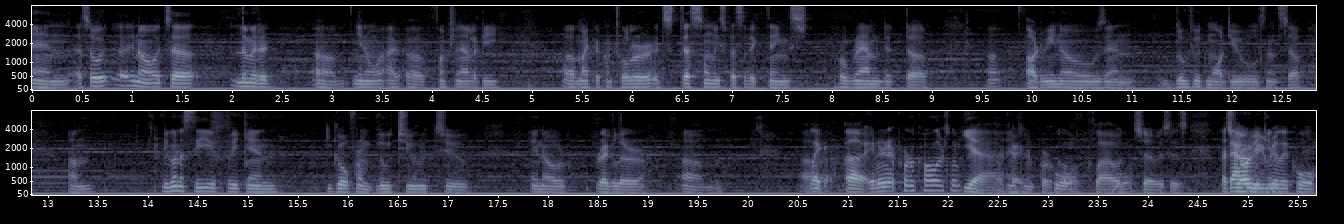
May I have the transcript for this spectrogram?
and uh, so uh, you know it's a limited, um, you know, uh, uh, functionality uh, microcontroller. It's does only specific things programmed at uh, uh, Arduino's and Bluetooth modules and stuff. Um, we're gonna see if we can go from Bluetooth to, you know, regular. Um, uh, Like uh, internet protocol or something. yeah, Okay, internet protocol, cool, cloud cool. services. That's that where would we be can, really cool.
